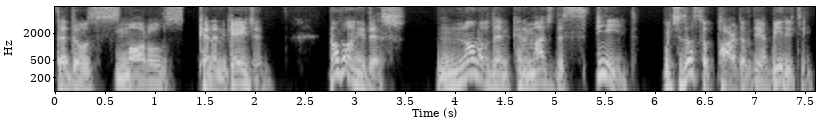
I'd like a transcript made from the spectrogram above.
that those models can engage in. Not only this, none of them can match the speed, which is also part of the ability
